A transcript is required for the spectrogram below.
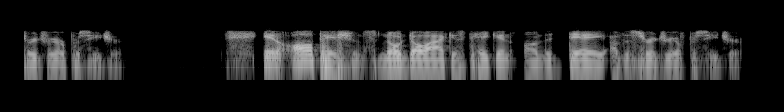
surgery or procedure. In all patients, no DOAC is taken on the day of the surgery or procedure.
